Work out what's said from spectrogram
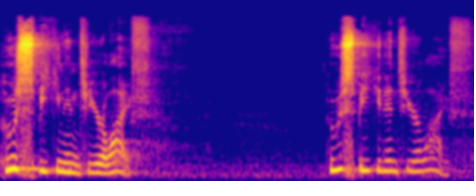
Who's speaking into your life? Who's speaking into your life?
